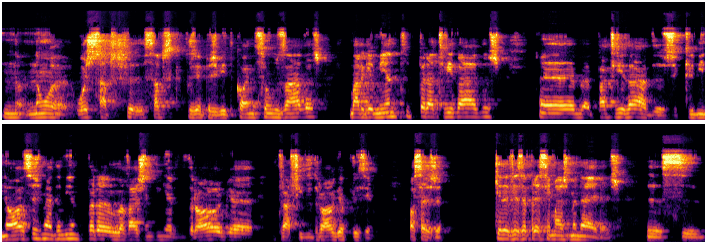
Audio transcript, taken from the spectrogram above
não, não hoje sabe-se sabe que, por exemplo, as bitcoins são usadas largamente para atividades uh, para atividades criminosas, nomeadamente para lavagem de dinheiro de droga, tráfico de droga, por exemplo. Ou seja, cada vez aparecem mais maneiras uh, se,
